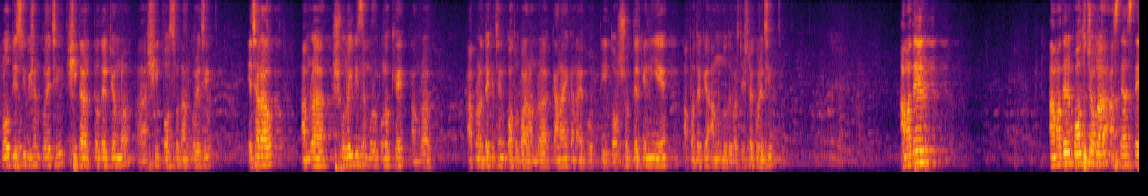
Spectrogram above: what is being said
ক্লোথ ডিস্ট্রিবিউশন করেছি শীতার্তদের জন্য শীত বস্ত্র দান করেছি। এছাড়াও আমরা ষোলোই ডিসেম্বর উপলক্ষে আমরা, আপনারা দেখেছেন গতবার আমরা কানায় কানায় ভর্তি দর্শকদেরকে নিয়ে আপনাদেরকে আনন্দ দেবার চেষ্টা করেছি। আমাদের আমাদের পথ চলা আস্তে আস্তে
